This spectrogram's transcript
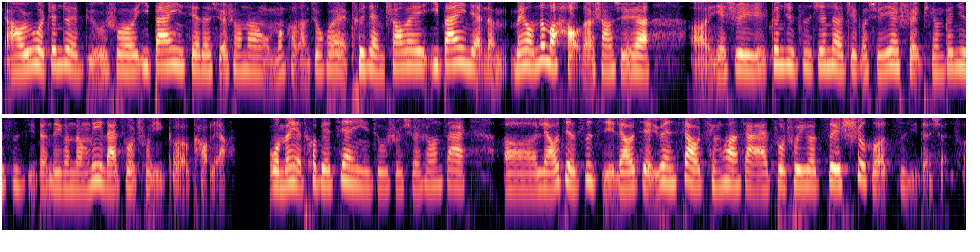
然后如果针对比如说一般一些的学生呢，我们可能就会推荐稍微一般一点的、没有那么好的商学院。呃，也是根据自身的这个学业水平，根据自己的那个能力来做出一个考量。我们也特别建议，就是学生在呃了解自己、了解院校情况下来做出一个最适合自己的选择。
